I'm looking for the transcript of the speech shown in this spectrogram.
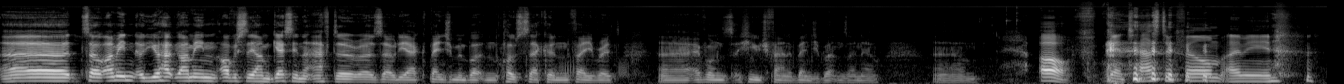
Uh, so I mean, you have. I mean, obviously, I'm guessing that after uh, Zodiac, Benjamin Button, close second favorite. Uh, everyone's a huge fan of Benji Buttons, I know. Um, oh, fantastic film! I mean.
